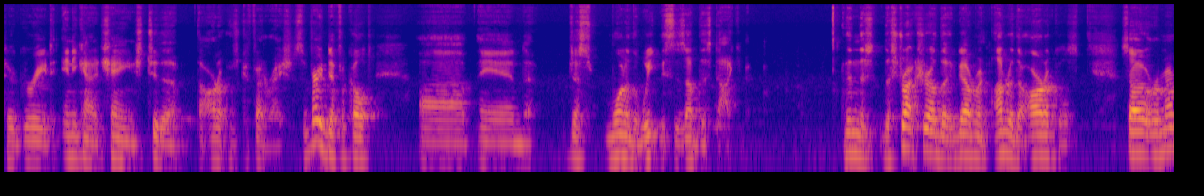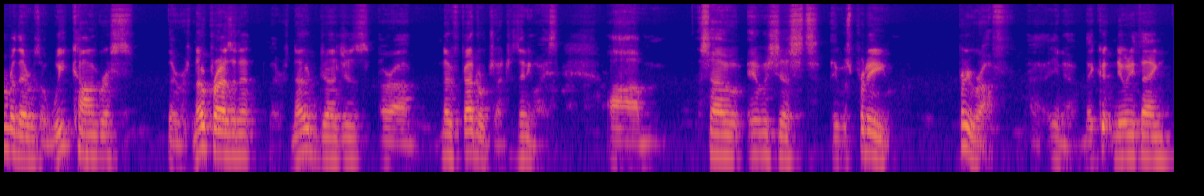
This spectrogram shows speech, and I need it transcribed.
to agree to any kind of change to the, the Articles of Confederation. So very difficult uh, and just one of the weaknesses of this document. Then the, the structure of the government under the Articles. So remember, there was a weak Congress, there was no president, there was no judges, or uh, no federal judges, anyways. Um, so it was just, it was pretty, pretty rough. Uh, you know, they couldn't do anything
